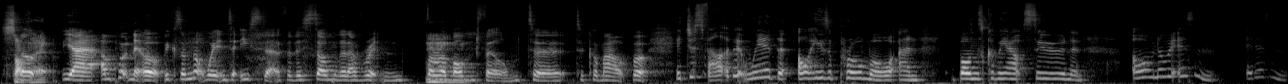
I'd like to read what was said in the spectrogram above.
Sod "So, it. yeah, I'm putting it up because I'm not waiting to Easter for this song that I've written for a Mm. Bond film to to come out. But it just felt a bit weird that oh, here's a promo and Bond's coming out soon, and oh no, it isn't. It isn't.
